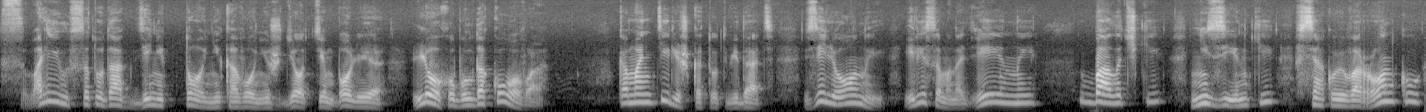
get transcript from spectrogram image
свалился туда, где никто никого не ждет, тем более Леху Булдакова. Командиришка тут, видать, зеленый или самонадеянный, балочки, низинки, всякую воронку,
